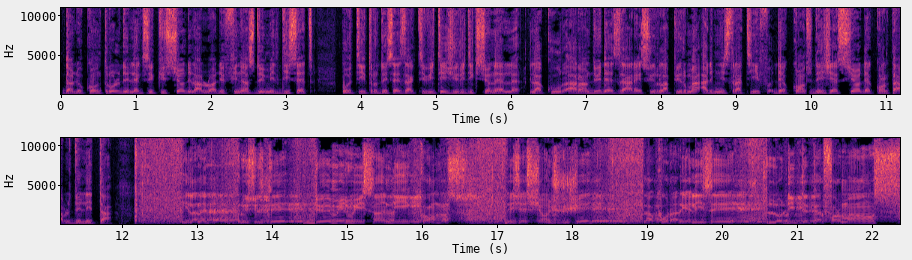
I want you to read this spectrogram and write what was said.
dans le contrôle de l'exécution de la loi de finances 2017. Au titre de ses activités juridictionnelles, la Cour a rendu des arrêts sur l'appurement administratif des comptes de gestion des comptables de l'État. Il en est résulté 2810 comptes de gestion jugés. La Cour a réalisé l'audit de performance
